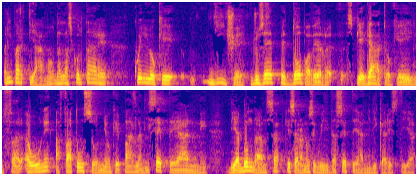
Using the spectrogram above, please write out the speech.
Ripartiamo dall'ascoltare quello che dice Giuseppe dopo aver spiegato che il faraone ha fatto un sogno che parla di sette anni di abbondanza che saranno seguiti da sette anni di carestia.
